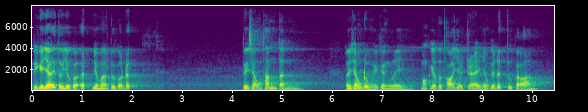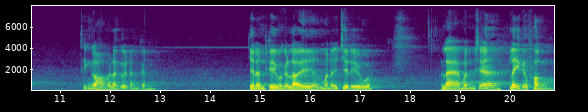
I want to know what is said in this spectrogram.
Thì cái giới tôi dù có ít nhưng mà tôi có đức tôi sống thanh tịnh tôi sống đúng với chân lý, mặc dù tôi thọ giới trễ nhưng cái đức tôi có, thì đó mới là người đáng kính. Cho nên khi mà cái lợi mà để chia đều là mình sẽ lấy cái phần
